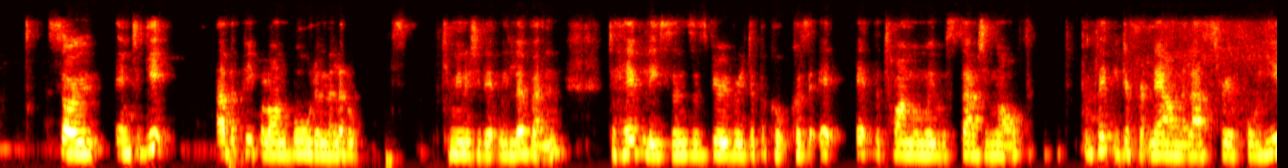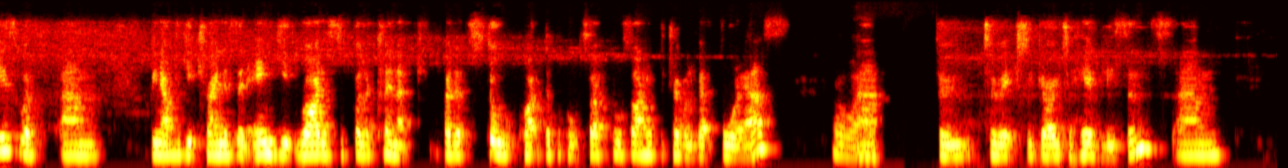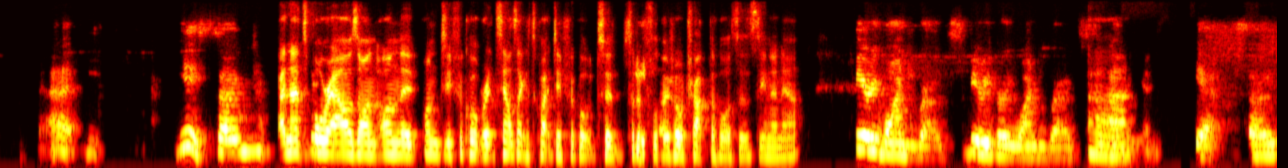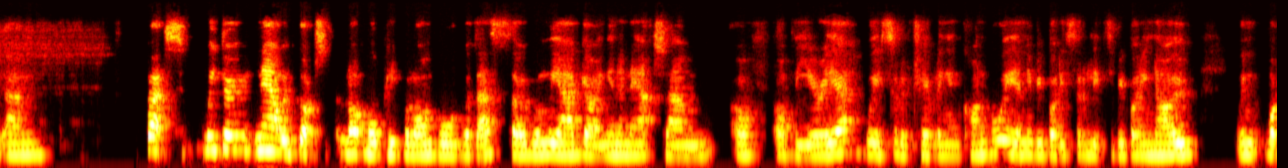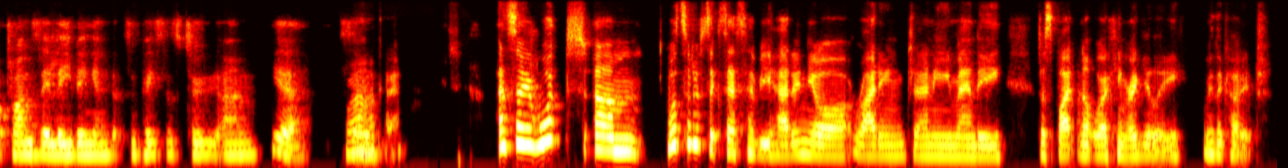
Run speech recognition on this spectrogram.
so, and to get other people on board in the little community that we live in to have lessons is very, very difficult because at, at the time when we were starting off, completely different now in the last three or four years with um, being able to get trainers in and get riders to fill a clinic, but it's still quite difficult. So, of course, I have to travel about four hours. Oh, wow. Uh, to, to actually go to have lessons. Um, uh, yes so and that's four hours on on the on difficult it sounds like it's quite difficult to sort of float or truck the horses in and out very windy roads very very windy roads uh, um, yeah. yeah so um but we do now we've got a lot more people on board with us so when we are going in and out um, of of the area we're sort of traveling in convoy and everybody sort of lets everybody know when what times they're leaving and bits and pieces to um yeah so, wow okay and so, what um, what sort of success have you had in your riding journey, Mandy, despite not working regularly with a coach?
